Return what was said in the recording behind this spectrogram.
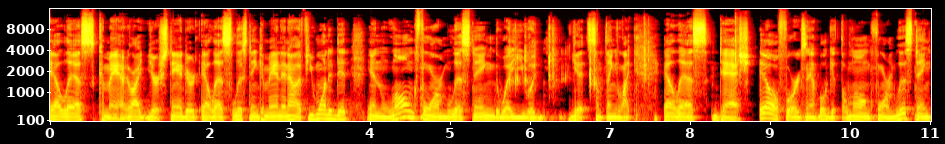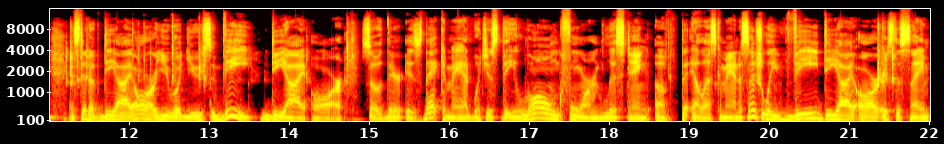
ls command, like your standard ls listing command. And now if you wanted it in long form listing, the way you would get something like ls-l, for example, get the long form listing, instead of dir, you would use vdir. So there is that command, which is the long form listing of the ls command. Essentially, vdir is the same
